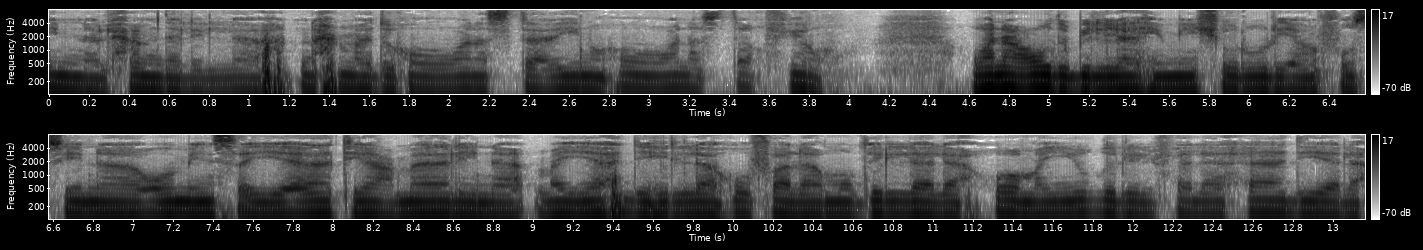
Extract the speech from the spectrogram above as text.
إن الحمد لله نحمده ونستعينه ونستغفره ونعوذ بالله من شرور أنفسنا ومن سيئات أعمالنا. من يهده الله فلا مضل له ومن يضلل فلا هادي له.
